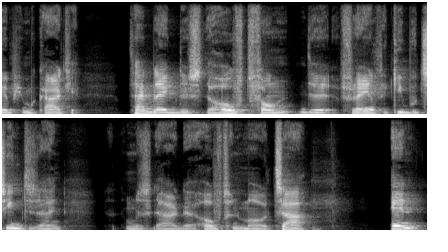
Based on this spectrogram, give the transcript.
heb je mijn kaartje. Hij bleek dus de hoofd van de Verenigde Kibbutzim te zijn. Dat noemen ze daar de hoofd van de Moatza. En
